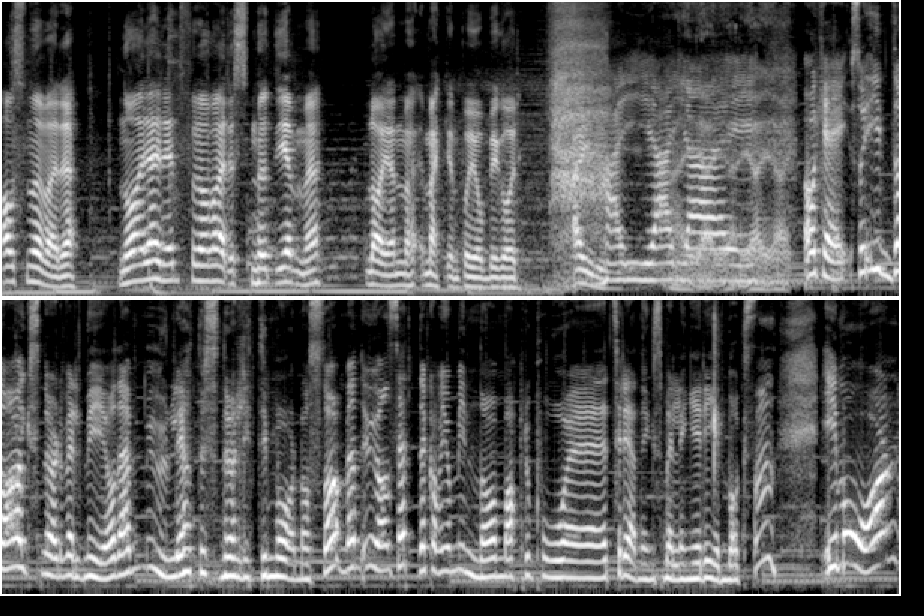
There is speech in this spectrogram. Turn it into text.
av snøværet. Nå er jeg redd for å være snødd hjemme. La igjen Ma- Mac-en på jobb i går. Hei, hei, hei. hei. Ok, Så i dag snør det veldig mye, og det er mulig at det snør litt i morgen også. Men uansett, det kan vi jo minne om apropos eh, treningsmeldinger i innboksen. I morgen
